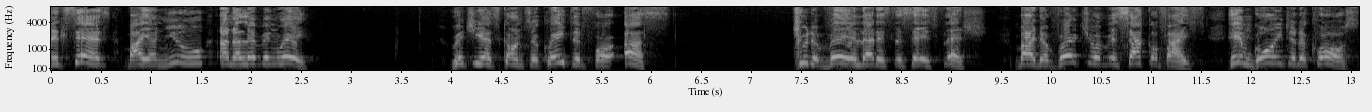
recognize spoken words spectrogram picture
it says, by a new and a living way which he has consecrated for us through the veil, that is to say, his flesh, by the virtue of his sacrifice, him going to the cross,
